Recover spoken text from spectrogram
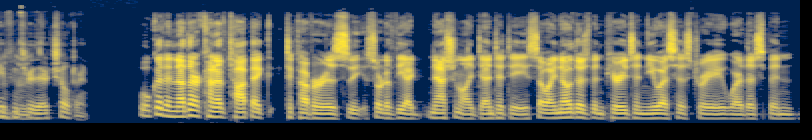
even mm-hmm. through their children. Well, good. Another kind of topic to cover is the sort of the uh, national identity. So I know there's been periods in U.S. history where there's been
